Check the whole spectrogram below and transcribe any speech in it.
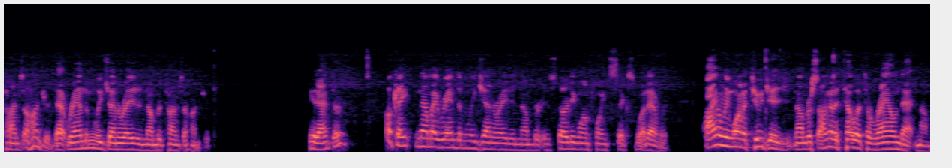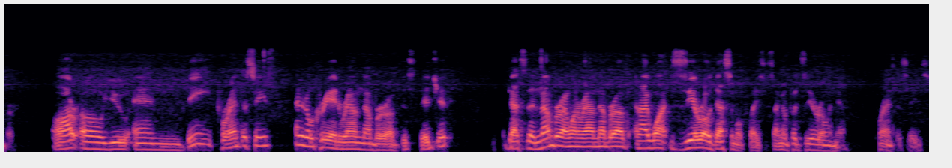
times 100. That randomly generated number times 100. Hit enter. Okay, now my randomly generated number is 31.6, whatever. I only want a two digit number, so I'm going to tell it to round that number. R O U N D, parentheses, and it'll create a round number of this digit. That's the number I want a round number of, and I want zero decimal places. So I'm going to put zero in there, parentheses.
